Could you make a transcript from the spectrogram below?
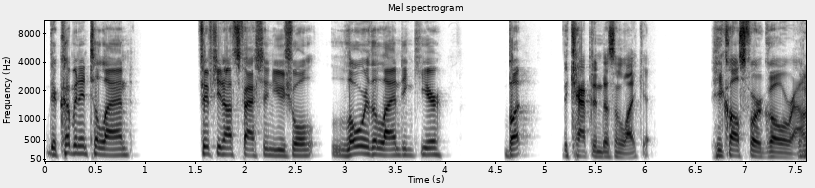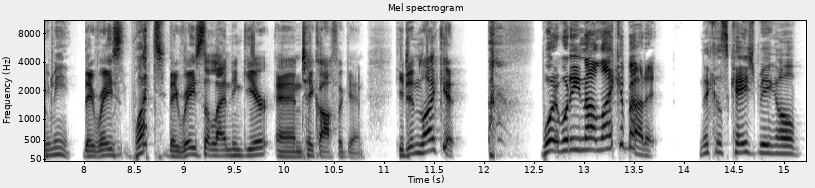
They're coming into land, 50 knots faster than usual. Lower the landing gear, but the captain doesn't like it. He calls for a go What do around. you mean? They raise What? they raise the landing gear and take off again. He didn't like it. What? What do you not like about it? Nicholas Cage being all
